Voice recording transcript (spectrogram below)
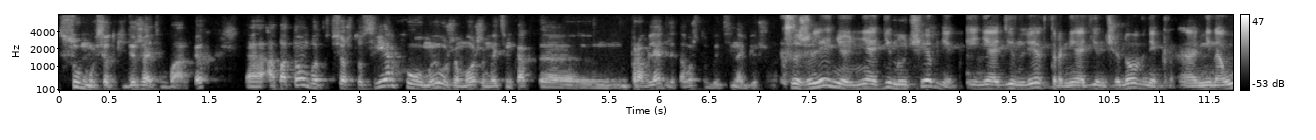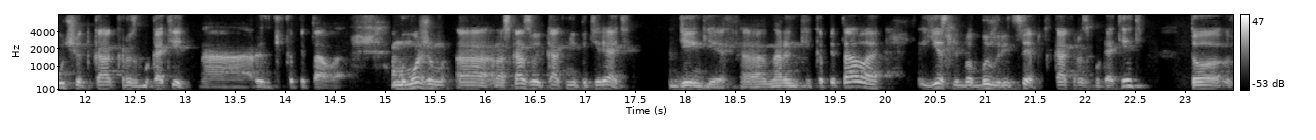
сумму все-таки держать в банках, э, а потом вот все, что сверху, мы уже можем этим как-то э, управлять для того, чтобы идти на биржу. К сожалению, ни один учебник и ни один лектор, ни один чиновник э, не научит, как разбогатеть на рынке капитала. Мы можем рассказывать, как не потерять деньги э, на рынке капитала. Если бы был рецепт, как разбогатеть, то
